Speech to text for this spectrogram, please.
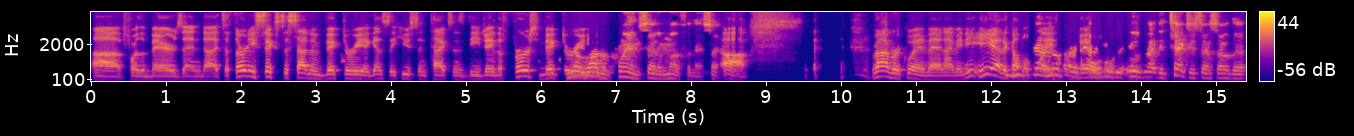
uh, for the Bears, and uh, it's a 36 to seven victory against the Houston Texans. DJ, the first victory. You know, Robert Quinn set him up for that. Set. Ah, Robert Quinn, man. I mean, he, he had a couple plays available. It was like the Texas, and so the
